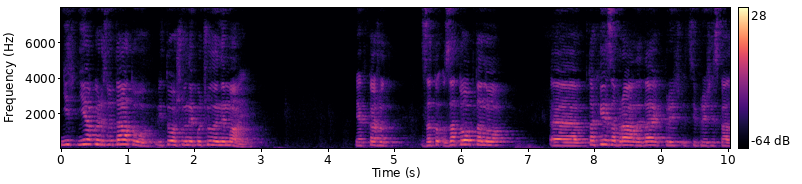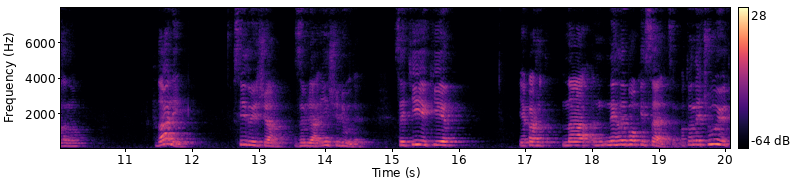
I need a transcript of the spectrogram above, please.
ні- ніякого результату від того, що вони почули, немає. Як кажуть, зато- затоптано, е, птахи забрали, да, як в притч- ці притчі сказано. Далі, слідуюча земля, інші люди. Це ті, які, як кажуть, на неглибоке серце. От вони чують,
